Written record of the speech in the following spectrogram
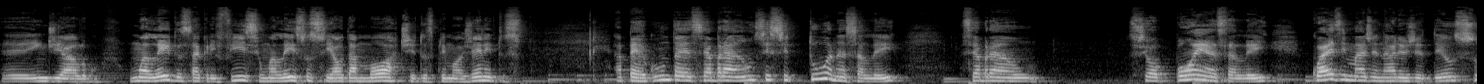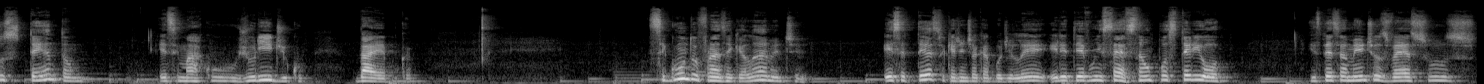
eh, em diálogo, uma lei do sacrifício, uma lei social da morte dos primogênitos, a pergunta é se Abraão se situa nessa lei, se Abraão se opõe a essa lei, quais imaginários de Deus sustentam esse marco jurídico da época. Segundo Franz Kelamet, esse texto que a gente acabou de ler, ele teve uma inserção posterior, especialmente os versos,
